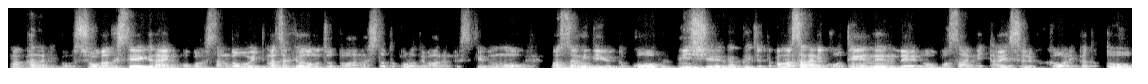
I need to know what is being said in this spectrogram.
まあ、かなりこう小学生ぐらいの保護者さんが多い、まあ、先ほどもちょっとお話したところではあるんですけども、まあ、そういう意味で言うとこう未就学児とか、まあ、さらにこう低年齢のお子さんに対する関わり方と、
